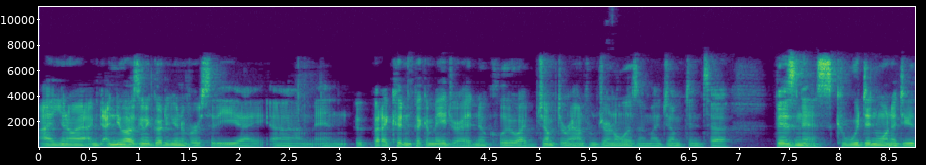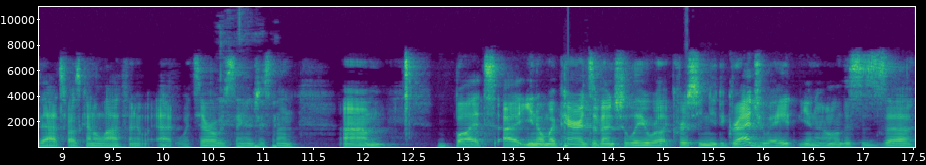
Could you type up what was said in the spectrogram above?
I you know I, I knew I was going to go to university. I um and but I couldn't pick a major. I had no clue. I jumped around from journalism. I jumped into business. We didn't want to do that, so I was kind of laughing at, at what Sarah was saying just then. Um, but uh, you know, my parents eventually were like, "Chris, you need to graduate. You know, this is uh,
